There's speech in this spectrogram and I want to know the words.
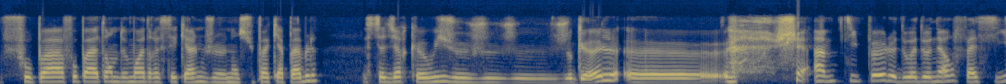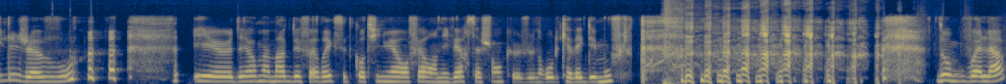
faut pas, faut pas attendre de moi de rester calme. Je n'en suis pas capable. C'est-à-dire que oui, je, je, je, je gueule. Euh, j'ai un petit peu le doigt d'honneur facile, j'avoue. Et euh, d'ailleurs, ma marque de fabrique, c'est de continuer à en faire en hiver, sachant que je ne roule qu'avec des moufles. Donc voilà.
